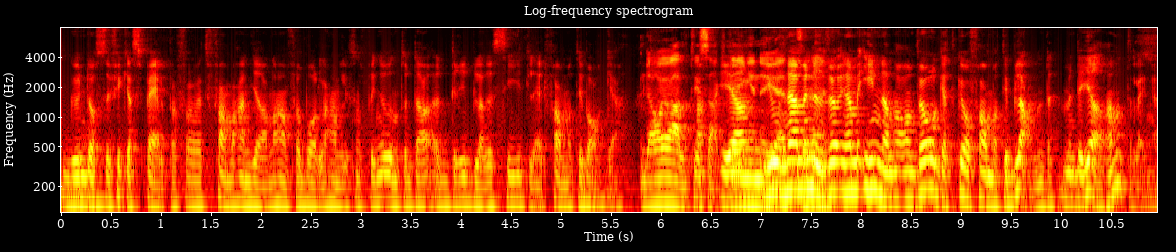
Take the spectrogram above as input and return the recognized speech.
Gundossi fick jag spel på för jag vet fan vad han gör när han får bollen. Han liksom springer runt och dribblar i sidled fram och tillbaka. Det har jag alltid sagt. det Ja, är ingen jo, nyhet. nej, men, nu, eh, ja, men innan har han vågat gå framåt ibland. Men det gör han inte längre.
